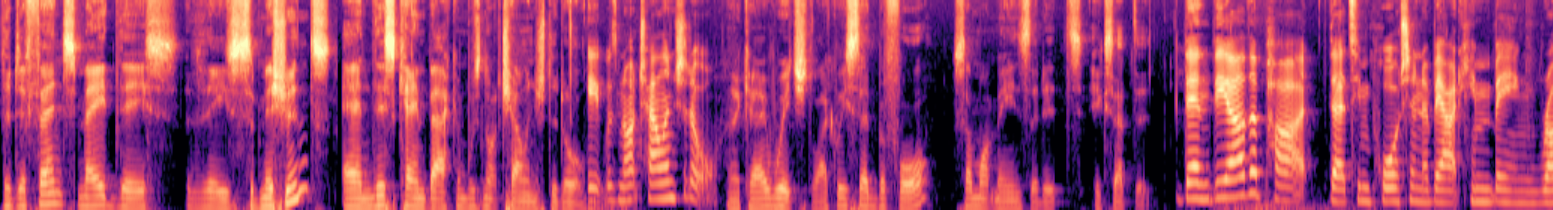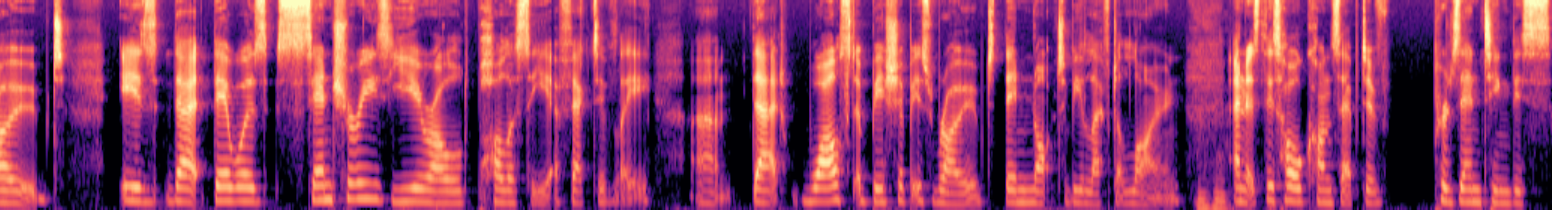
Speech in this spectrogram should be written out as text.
The defense made this these submissions, and this came back and was not challenged at all. It was not challenged at all. Okay, which, like we said before, somewhat means that it's accepted. Then the other part that's important about him being robed is that there was centuries year old policy effectively um, that whilst a bishop is robed, they're not to be left alone. And it's this whole concept of presenting this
